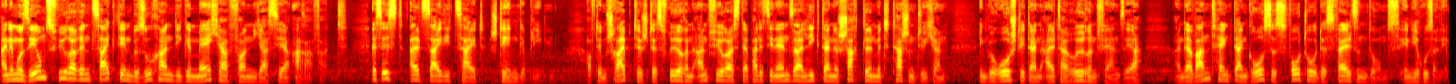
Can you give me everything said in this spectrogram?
Eine Museumsführerin zeigt den Besuchern die Gemächer von Yasser Arafat. Es ist, als sei die Zeit stehen geblieben. Auf dem Schreibtisch des früheren Anführers der Palästinenser liegt eine Schachtel mit Taschentüchern. Im Büro steht ein alter Röhrenfernseher. An der Wand hängt ein großes Foto des Felsendoms in Jerusalem.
